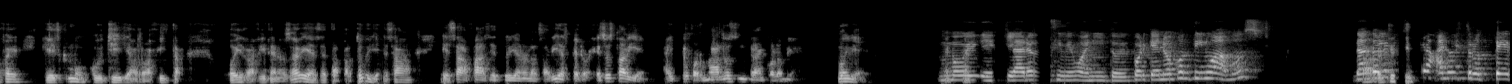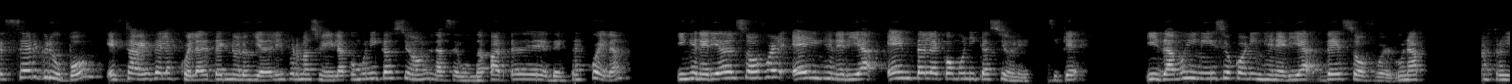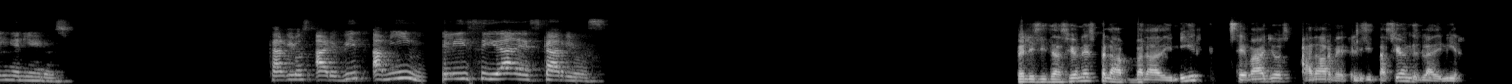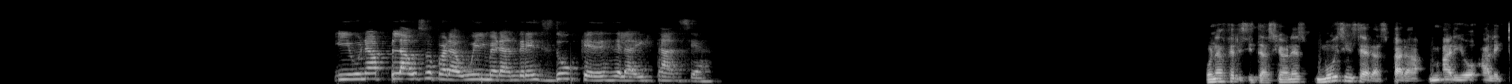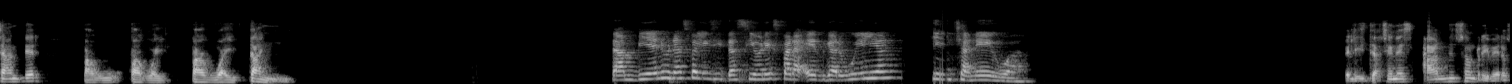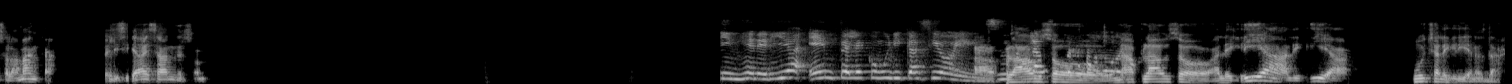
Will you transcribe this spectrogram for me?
Fue, que es como cuchilla, Rafita. Oye, Rafita, no sabías esa etapa tuya, esa, esa fase tuya no la sabías, pero eso está bien. Hay que formarlos en Gran Colombia. Muy bien. Muy bien, claro que sí, mi Juanito. ¿Y por qué no continuamos? Dándole a nuestro tercer grupo, esta vez de la Escuela de Tecnología de la Información y la Comunicación, la segunda parte de, de esta escuela, Ingeniería del Software e Ingeniería en Telecomunicaciones. Así que, y damos inicio con Ingeniería de Software, una de nuestros ingenieros. Carlos Arvid Amin. Felicidades, Carlos. Felicitaciones para Vladimir Ceballos Adarve. Felicitaciones, Vladimir. Y un aplauso para Wilmer Andrés Duque desde la distancia. Unas felicitaciones muy sinceras para Mario Alexander Paguaitán. También unas felicitaciones para Edgar William Quinchanegua. Felicitaciones, Anderson Rivero Salamanca. Felicidades, Anderson. Ingeniería en Telecomunicaciones. Un aplauso, un aplauso. Alegría, alegría. Mucha alegría nos da.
